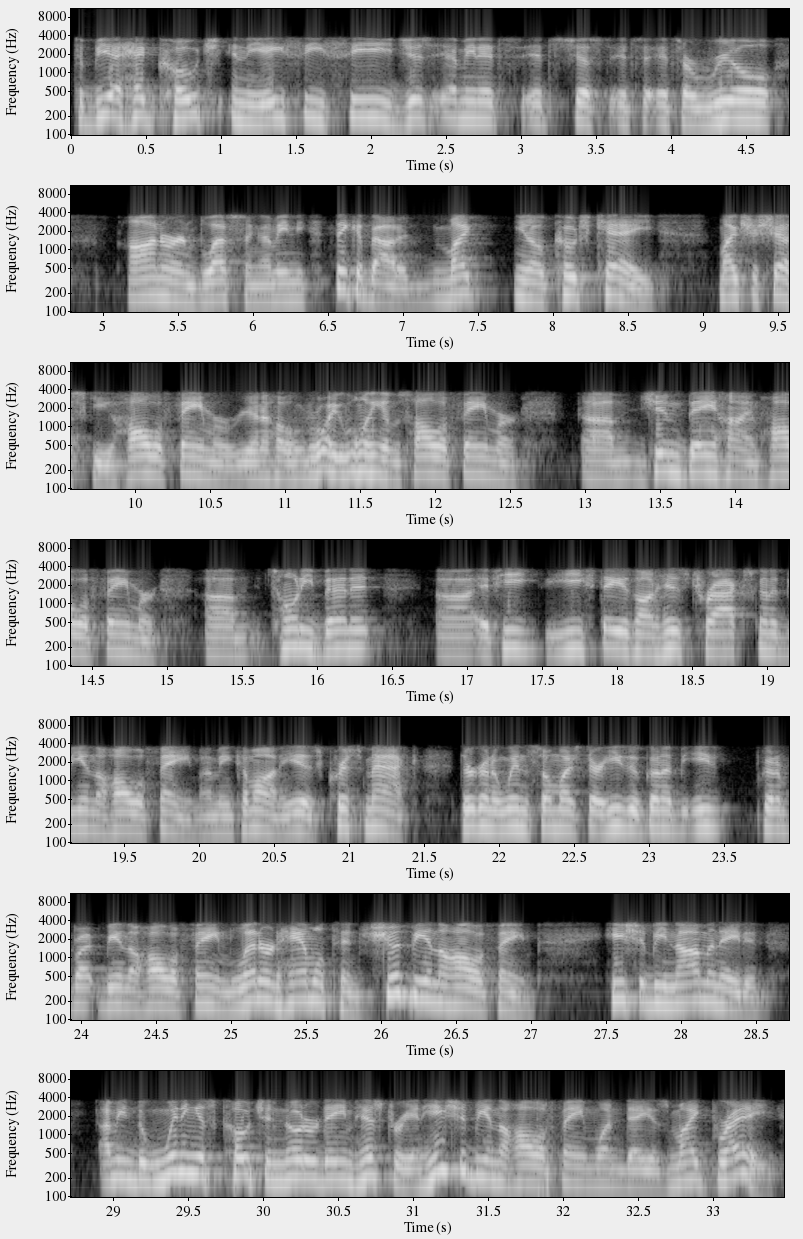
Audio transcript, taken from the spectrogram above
to be a head coach in the ACC, just I mean, it's it's just it's it's a real honor and blessing. I mean, think about it. Mike, you know, Coach K, Mike Krzyzewski, Hall of Famer. You know, Roy Williams, Hall of Famer. Um, Jim Boeheim, Hall of Famer. Um, Tony Bennett, uh, if he he stays on his track, is going to be in the Hall of Fame. I mean, come on, he is. Chris Mack, they're going to win so much there. He's going to be he's going to be in the Hall of Fame. Leonard Hamilton should be in the Hall of Fame. He should be nominated. I mean, the winningest coach in Notre Dame history, and he should be in the Hall of Fame one day is Mike Brey.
